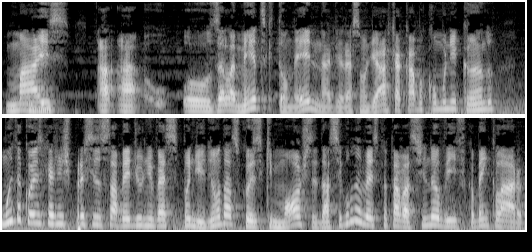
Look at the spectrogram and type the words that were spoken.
mas a- a- os elementos que estão nele, na direção de arte, acabam comunicando muita coisa que a gente precisa saber de universo expandido. E uma das coisas que mostra, da segunda vez que eu tava assistindo, eu vi, fica bem claro.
